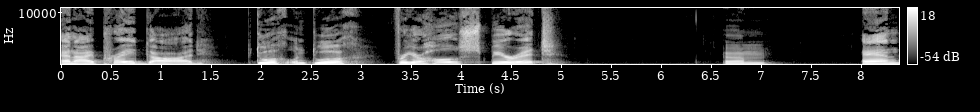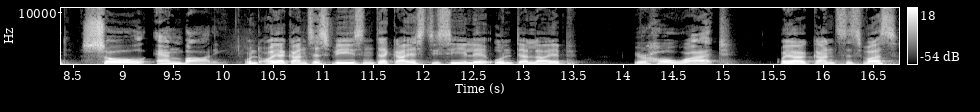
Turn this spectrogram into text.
And I pray God durch und durch. For your whole spirit Ähm, and soul and body. und euer ganzes Wesen, der Geist, die Seele und der Leib. Your whole what? Euer ganzes was?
